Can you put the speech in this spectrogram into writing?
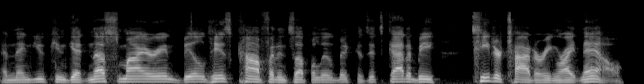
and then you can get Nussmeier in, build his confidence up a little bit because it's got to be teeter tottering right now,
